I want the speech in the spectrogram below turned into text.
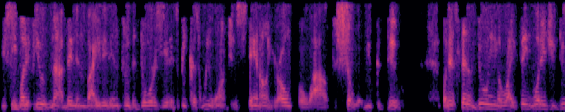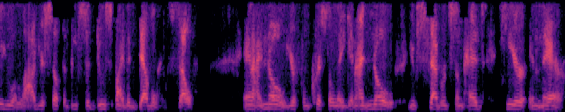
You see, but if you have not been invited in through the doors yet, it's because we want you to stand on your own for a while to show what you could do. But instead of doing the right thing, what did you do? You allowed yourself to be seduced by the devil himself. And I know you're from Crystal Lake, and I know you've severed some heads here and there.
